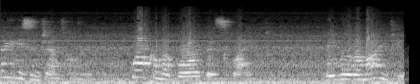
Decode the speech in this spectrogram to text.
Ladies and gentlemen, welcome this flight. May we remind you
